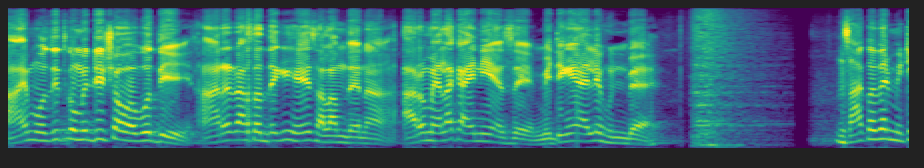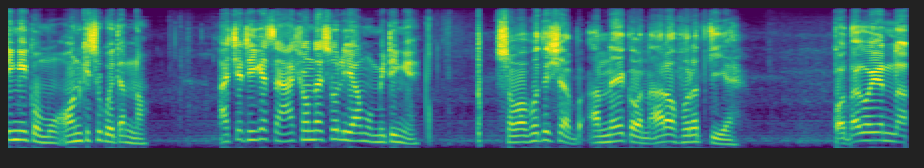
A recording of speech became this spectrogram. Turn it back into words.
আয় মসজিদ কমিটির সভাপতি আরে রাস্তা দেখি হে সালাম দে না। আরও মেলা কাহিনী আছে মিটিং এ আইলে শুনবে। যা কইবার মিটিংয়ে কমু অন কিছু কইতার না। আচ্ছা ঠিক আছে আজ সন্ধ্যায় চলি আমু মিটিংয়ে। সভাপতি সাহেব আপনি কোন আর অপরাধ কি কথা কইেন না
